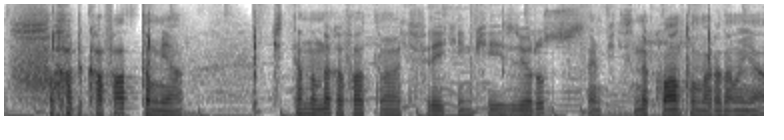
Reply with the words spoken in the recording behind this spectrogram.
Uf, abi kafa attım ya. Ciddi anlamda kafa attım evet. Freaking'i izliyoruz. NPT'sinde Quantum var adamın ya.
